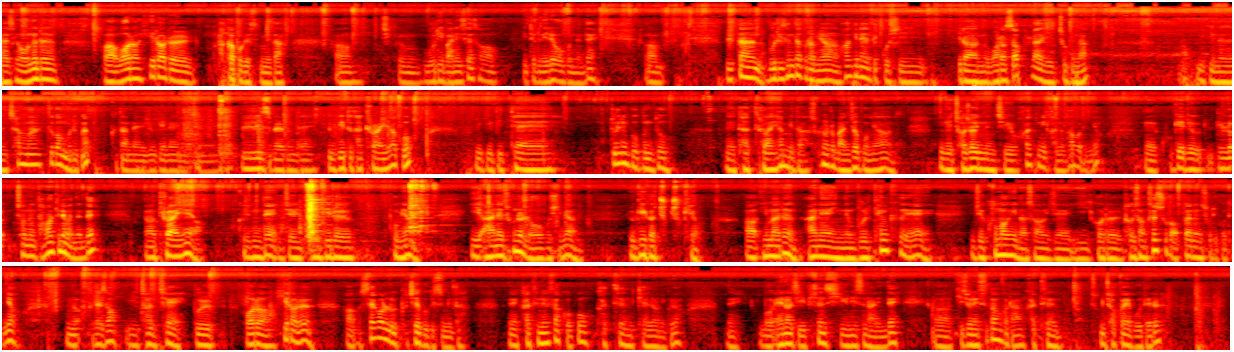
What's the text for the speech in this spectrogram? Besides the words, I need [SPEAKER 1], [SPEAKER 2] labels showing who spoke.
[SPEAKER 1] 안녕하세요. 오늘은 와- 워러 히러를 바꿔보겠습니다. 어, 지금 물이 많이 새서 밑으로 내려오고 있는데 어, 일단 물이 샌다 그러면 확인해야 될 곳이 이런 워러 서플라이 쪽이나 여기는 찬물 뜨거운 물이고요. 그 다음에 여기는 이제 릴리즈 밸브인데 여기도 다 드라이하고 여기 밑에 뚫린 부분도 네, 다 드라이합니다. 손으로 만져보면 이게 젖어 있는지 확인이 가능하거든요. 네, 고개를 눌러 저는 다 확인해 봤는데 어, 드라이해요. 그런데 이제 여기를 보면 이 안에 손을 넣어 보시면 여기가 축축해요. 어, 이 말은 안에 있는 물 탱크에 이제 구멍이 나서 이제 이거를 더 이상 쓸 수가 없다는 소리거든요. 음, 그래서 이 전체 물 워러 히러를 어, 새 걸로 교체해 보겠습니다. 네, 같은 회사 거고 같은 갤런이고요. 네, 뭐 에너지 이피션시 유닛은 아닌데 어, 기존에 쓰던 거랑 같은 좀 저가의 모델을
